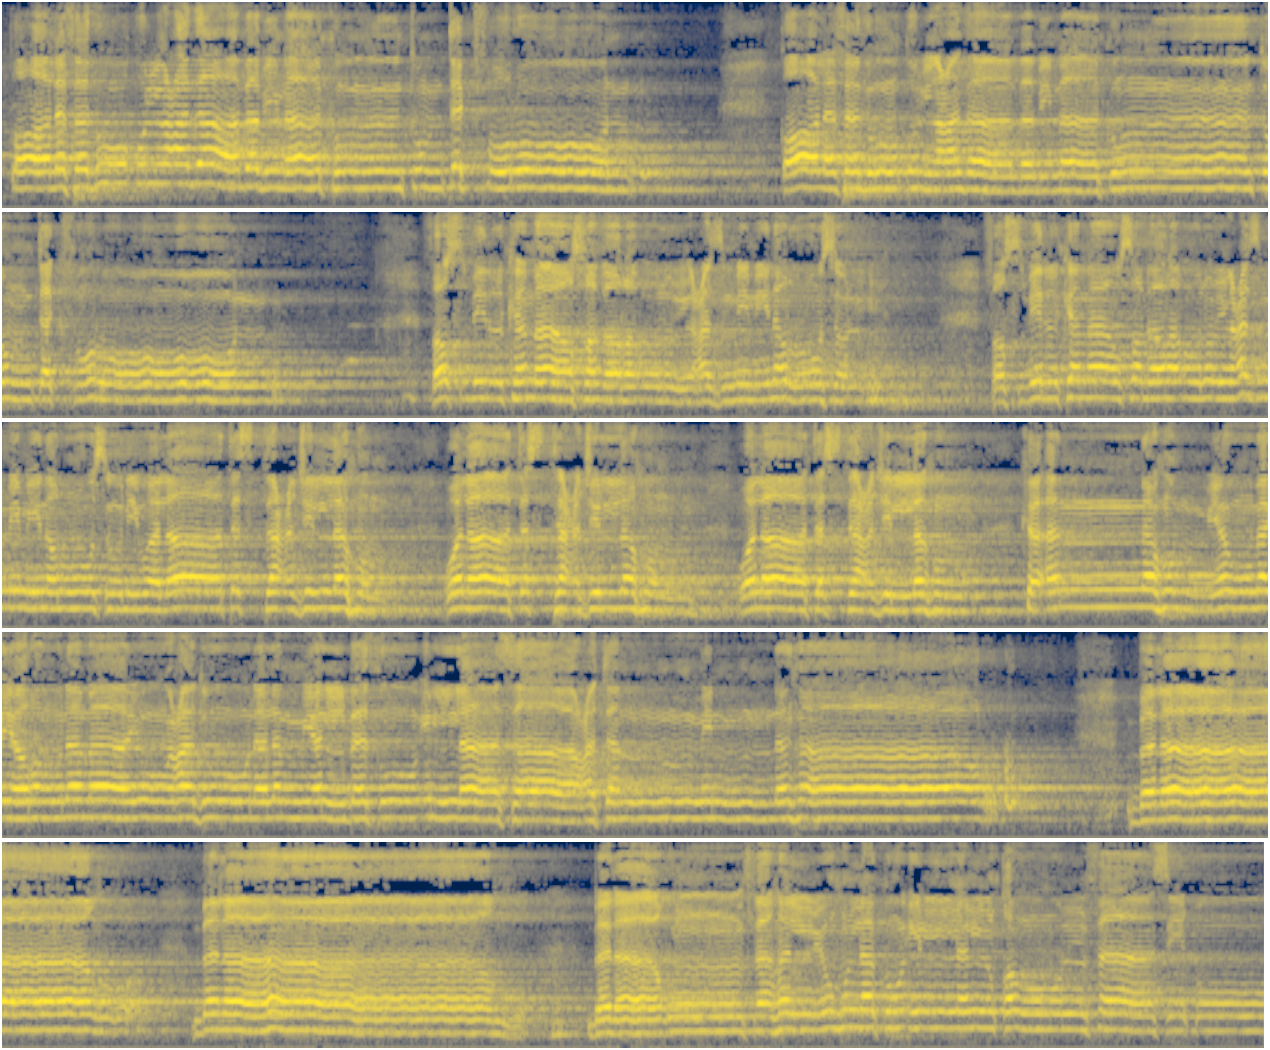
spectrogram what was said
قال فذوقوا العذاب بما كنتم تكفرون. قال فذوقوا العذاب بما كنتم تكفرون. فاصبر كما صبر أولو العزم من الرسل. فاصبر كما صبر أولو العزم من الرسل ولا تستعجل لهم ولا تستعجل لهم ولا تستعجل لهم. كأنهم يوم يرون ما يوعدون لم يلبثوا إلا ساعة من نهار. بلاغ بلاغ بلاغ فهل يهلك إلا القوم الفاسقون؟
